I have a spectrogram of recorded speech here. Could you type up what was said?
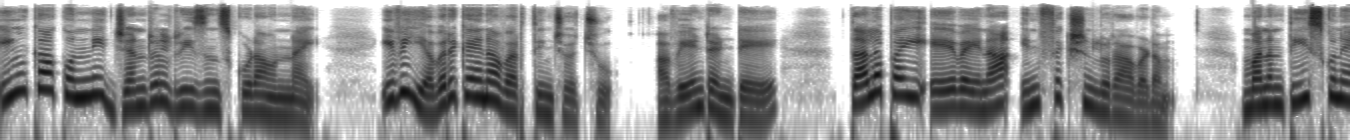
ఇంకా కొన్ని జనరల్ రీజన్స్ కూడా ఉన్నాయి. ఇవి ఎవరికైనా వర్తించొచ్చు. అవేంటంటే తలపై ఏవైనా ఇన్ఫెక్షన్లు రావడం మనం తీసుకునే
